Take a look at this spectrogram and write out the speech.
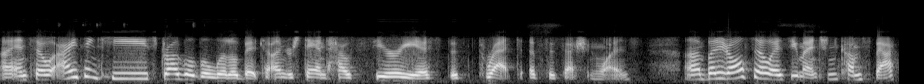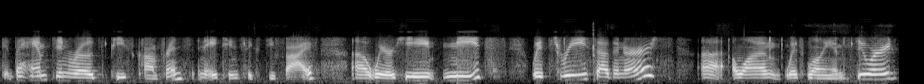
Uh, and so I think he struggled a little bit to understand how serious the threat of secession was. Uh, but it also, as you mentioned, comes back at the Hampton Roads Peace Conference in 1865, uh, where he meets with three Southerners, uh, along with William Seward,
